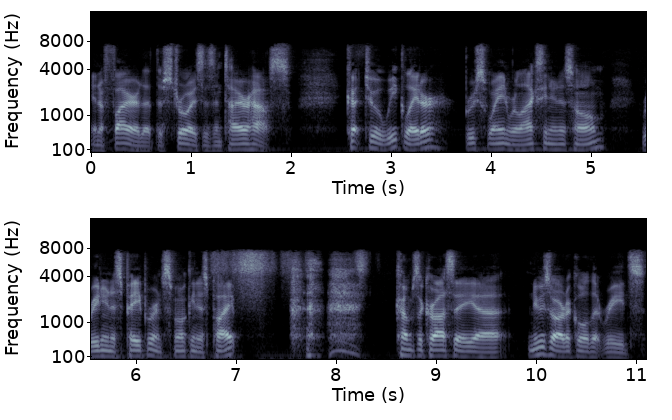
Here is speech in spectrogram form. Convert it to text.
in a fire that destroys his entire house. Cut to a week later, Bruce Wayne relaxing in his home, reading his paper and smoking his pipe, comes across a uh, news article that reads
